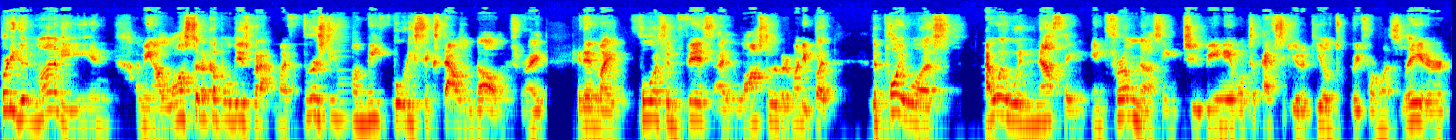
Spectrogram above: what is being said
pretty good money. And I mean, I lost it a couple of these, but my first deal I made forty six thousand dollars, right? And then my fourth and fifth, I lost a little bit of money. But the point was, I went with nothing and from nothing to being able to execute a deal three, four months later.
